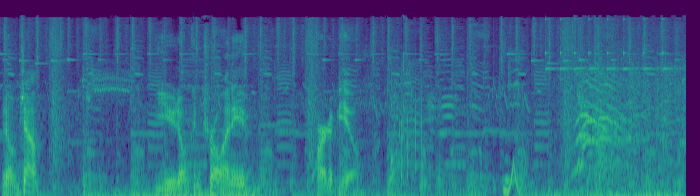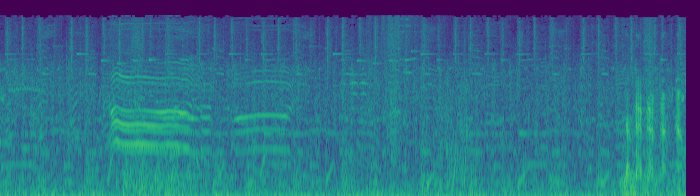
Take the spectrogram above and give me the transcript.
you don't jump. You don't control any part of you. Num num num num num.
